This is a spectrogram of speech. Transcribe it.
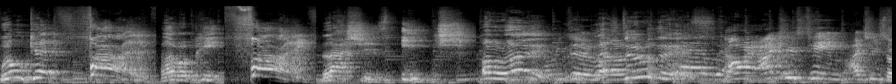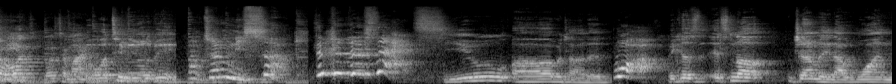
will get five, and I repeat, five lashes each. Alright, we do, let's do this. Alright, I choose team. I choose So team. what, what's the mine? What team do you wanna be? Oh, Germany suck. Look at their stats. You are retarded. What? Because it's not Germany that won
